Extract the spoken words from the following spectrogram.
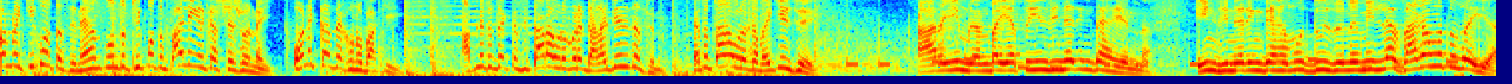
আরে ভাই কি করতেছেন? এখন পর্যন্ত ঠিক মতন পাইলিং এর কাজ শেষ হয় নাই। অনেক কাজ এখনও বাকি। আপনি তো দেখতেছি তাড়াহুড়ো করে ঢালাই দিয়ে দিতেছেন। এত তাড়াহুড়ো কে ভাই? কি হয়েছে আরে ইমরান ভাই এত ইঞ্জিনিয়ারিং দেখেন না। ইঞ্জিনিয়ারিং দেখামু দুইজনে মিল্লা জাগা মতো যাইয়া।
